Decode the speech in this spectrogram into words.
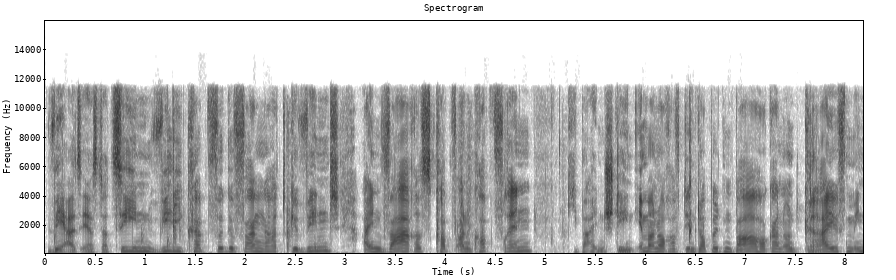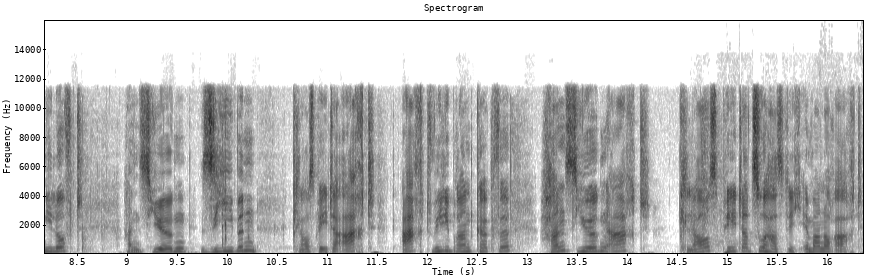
Wer als erster zehn Willy-Köpfe gefangen hat, gewinnt ein wahres Kopf-an-Kopf-Rennen. Die beiden stehen immer noch auf den doppelten Barhockern und greifen in die Luft. Hans-Jürgen 7, Klaus-Peter 8, 8 Willy Brandt-Köpfe, Hans-Jürgen 8, Klaus-Peter zu hastig, immer noch 8.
